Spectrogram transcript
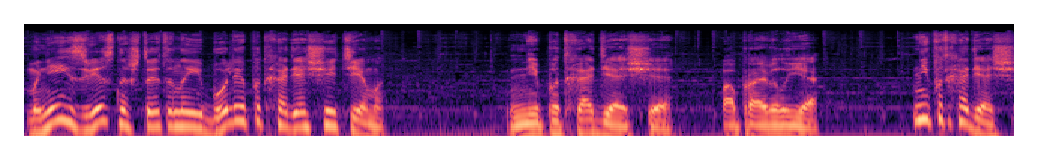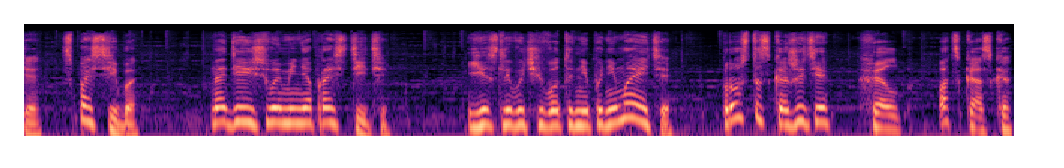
Мне известно, что это наиболее подходящая тема. «Неподходящее», — поправил я. «Неподходящее, спасибо. Надеюсь, вы меня простите. Если вы чего-то не понимаете, просто скажите «help», подсказка».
